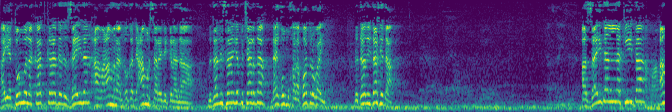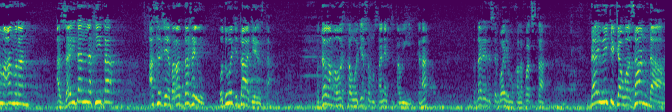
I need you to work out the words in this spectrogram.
آیا تو ملاقات کرا دا زیدن ام عمرن او کد عمر سارے دکڑا دا. نو دا دی سرنگے بچار دا. دائی خو مخالفات رو گئی نو دا دی دا. سے دا ازیدن لکیتا ام عمرن ازیدن لکیتا اصل سے برد دا شیو و دو وجہ دا جیز دا و دا غم ہوستا وجہ سو مصانف تتوی کنا و دا دے سے بوجہ مخالفات ستا. دا ویچ جوازان دا.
